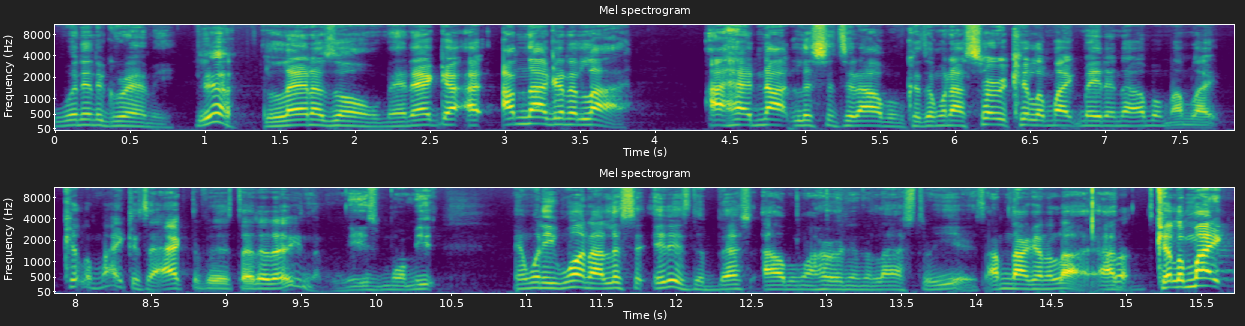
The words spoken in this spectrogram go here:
winning the Grammy. Yeah. Atlanta's own, man. That guy, I, I'm not gonna lie. I had not listened to the album because when I heard Killer Mike made an album, I'm like, Killer Mike is an activist, da da da. Know, needs more music. And when he won, I listened. It is the best album I heard in the last three years. I'm not gonna lie. I, Killer Mike,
